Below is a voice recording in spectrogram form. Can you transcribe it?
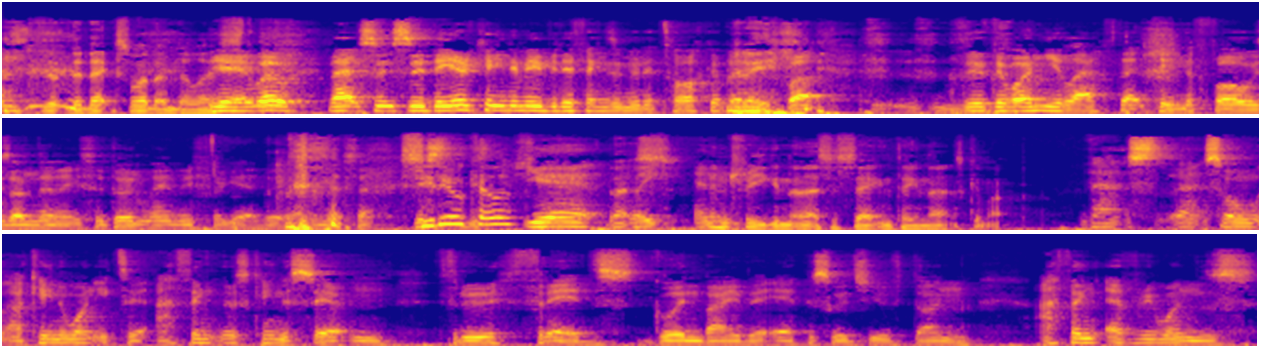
The, the next one on the list. Yeah, well, that's so, they're kind of maybe the things I'm going to talk about, Right. but the the one you left at kind of falls under it, so don't let me forget about that. I miss that. Serial This- killers? Yeah, That's like and intriguing that that's the second time that's come up. that's that's all. I kind of wanted to. I think there's kind of certain through threads going by the episodes you've done. I think everyone's.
